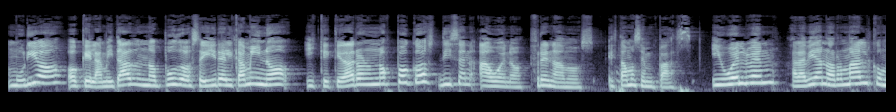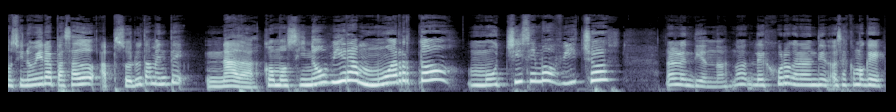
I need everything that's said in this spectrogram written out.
murió o que la mitad no pudo seguir el camino y que quedaron unos pocos, dicen, ah bueno, frenamos, estamos en paz. Y vuelven a la vida normal como si no hubiera pasado absolutamente nada, como si no hubiera muerto muchísimos bichos No lo entiendo. No, les juro que no lo entiendo. O sea, es como que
